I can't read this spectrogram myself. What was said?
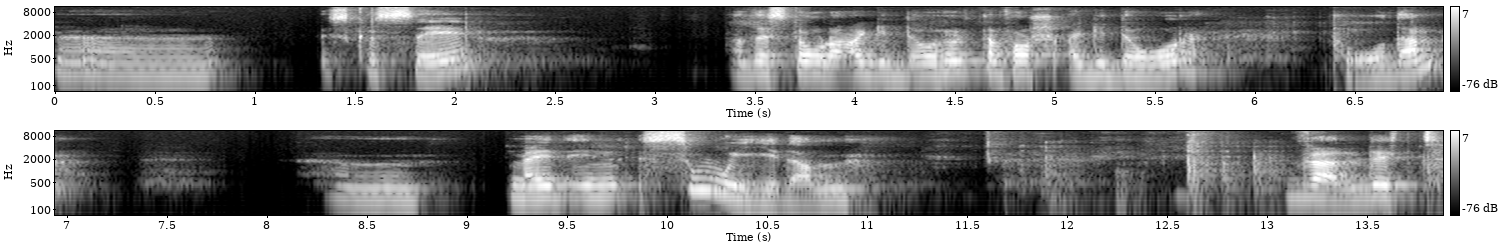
Eh, vi ska se. Ja, det står Agidor, Hultafors Agdor på den. Um, made in Sweden. Väldigt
